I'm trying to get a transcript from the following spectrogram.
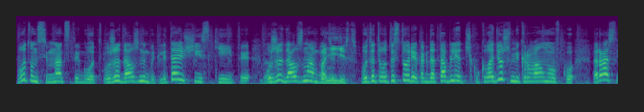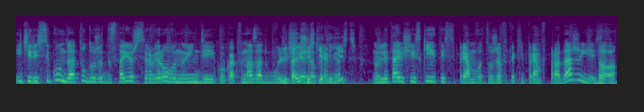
вот он, 17-й год, уже должны быть летающие скейты, Да. уже должна быть... Они есть. Вот эта вот история, когда таблеточку кладешь в микроволновку, раз, и через секунду оттуда уже достаешь сервированную индейку, как в «Назад в будущее», Летающие скейты например. есть. Ну, летающие скейты прям вот уже в такие прям в продаже есть? Да.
